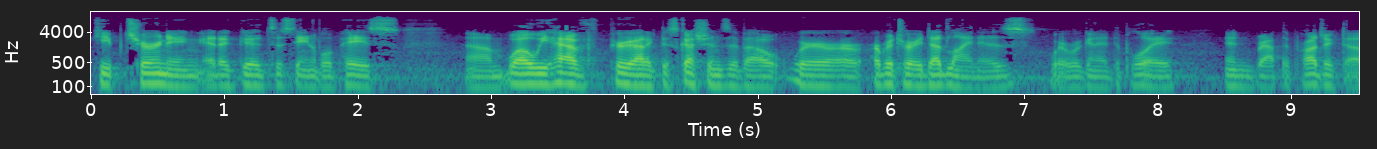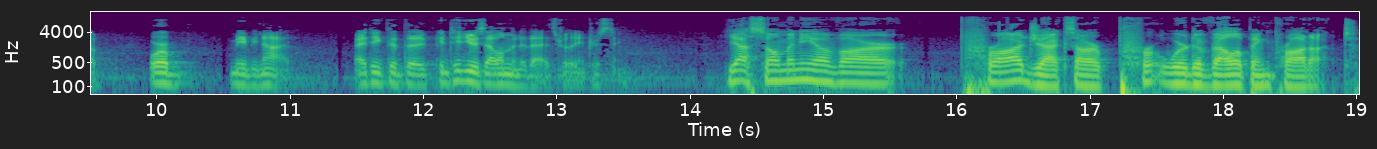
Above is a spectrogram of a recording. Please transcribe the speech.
keep churning at a good, sustainable pace. Um, while we have periodic discussions about where our arbitrary deadline is, where we're going to deploy and wrap the project up, or maybe not. I think that the continuous element of that is really interesting. Yeah, so many of our projects are pr- we're developing product.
